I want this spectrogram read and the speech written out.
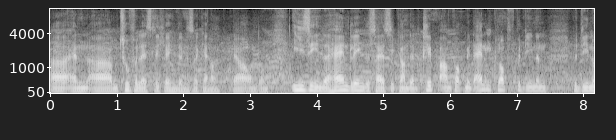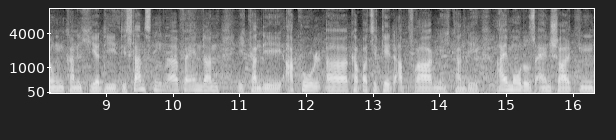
äh, ein ähm, zuverlässliche Hinderniserkennung. Ja, und, und easy in der Handling, das heißt, ich kann den Clip einfach mit einem Knopf bedienen. Bedienung kann ich hier die Distanzen äh, verändern, ich kann die Akkukapazität äh, abfragen, ich kann die i-Modus einschalten,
